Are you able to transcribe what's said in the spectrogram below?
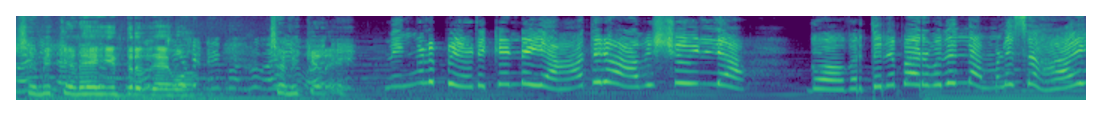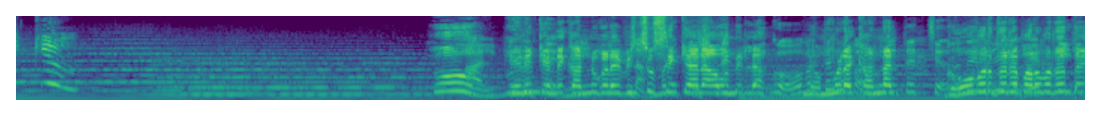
ക്ഷമിക്കണേ ഇന്ദ്രദേവ. ക്ഷമിക്കണേ. ഗോവർദ്ധന പർവതം നമ്മളെ സഹായിക്കും. ഓ എനിക്ക് എന്റെ കണ്ണുകളെ വിശ്വസിക്കാനാവുന്നില്ല. നമ്മുടെ കണ്ണൻ ഗോവർദ്ധന പർവതത്തെ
